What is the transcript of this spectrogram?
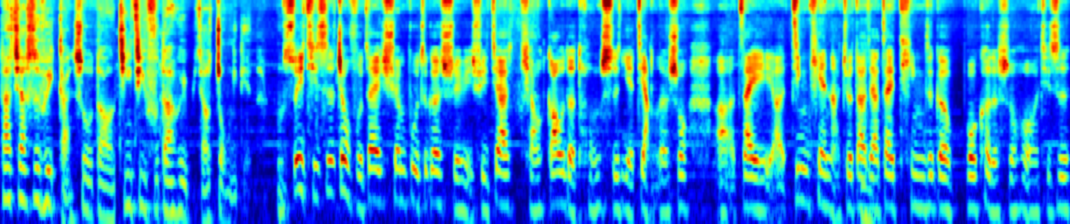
大家是会感受到经济负担会比较重一点的。所以其实政府在宣布这个水水价调高的同时，也讲了说，呃，在呃今天呢，就大家在听这个播客的时候，其实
